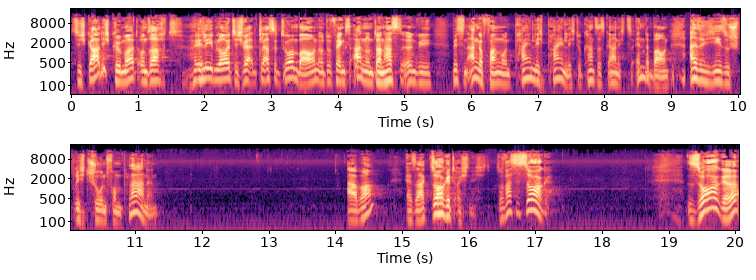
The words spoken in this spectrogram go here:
sich gar nicht kümmert und sagt, ihr lieben Leute, ich werde einen klasse Turm bauen und du fängst an und dann hast du irgendwie ein bisschen angefangen und peinlich, peinlich, du kannst es gar nicht zu Ende bauen. Also Jesus spricht schon vom Planen. Aber er sagt, sorget euch nicht. So, was ist Sorge? Sorge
